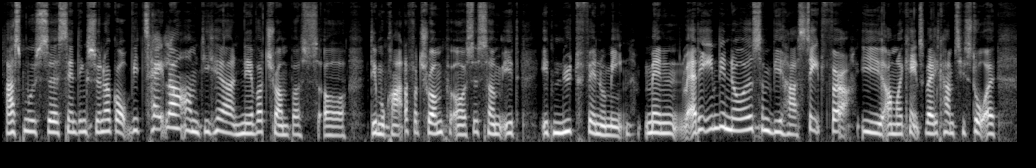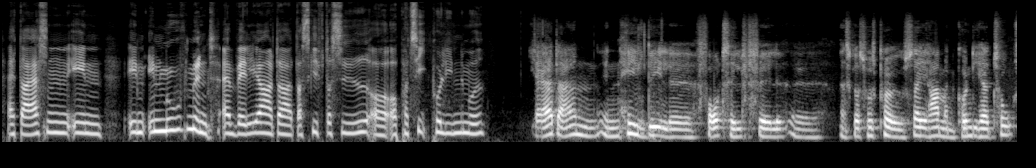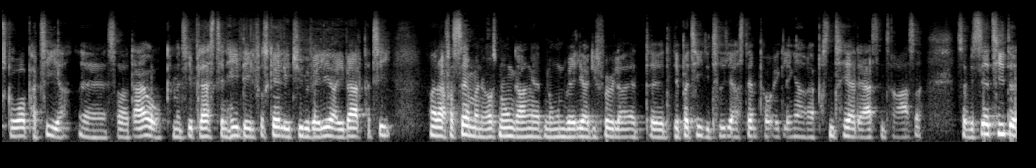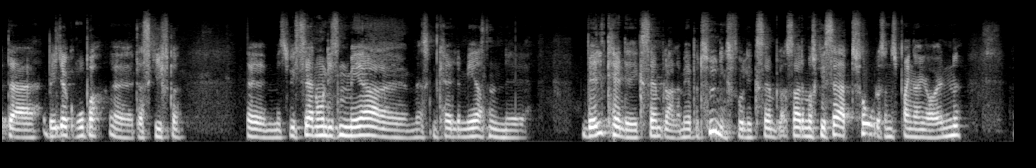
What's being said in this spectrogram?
Rasmus øh, Sending Søndergaard, vi taler om de her never Trumpers og demokrater for Trump også som et, et nyt fænomen. Men er det egentlig noget, som vi har set før i amerikansk valgkampshistorie, at der er sådan en, en, en movement af vælgere, der, der skifter side og, og parti på lignende måde? Ja, der er en, en hel del øh, fortilfælde. Øh, man skal også huske på, at i USA har man kun de her to store partier, øh, så der er jo, kan man sige, plads til en hel del forskellige typer vælgere i hvert parti. Og derfor ser man jo også nogle gange, at nogle vælgere de føler, at øh, det parti, de tidligere har stemt på, ikke længere repræsenterer deres interesser. Så vi ser tit, at der er vælgergrupper, øh, der skifter. Øh, hvis vi ser nogle af de sådan mere, øh, hvad skal man kalde det, mere sådan, øh, velkendte eksempler, eller mere betydningsfulde eksempler, så er det måske især to, der sådan springer i øjnene.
